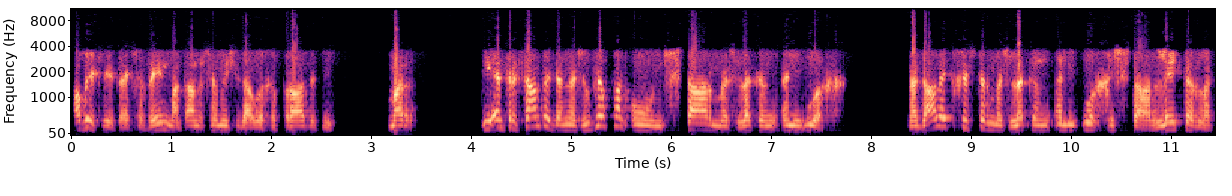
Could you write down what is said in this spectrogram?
Obviously het hy gewen want anders sou mense daaroor gepraat het nie. Maar Die interessante ding is hoeveel van ons staar mislukking in die oog. Nadal het gister mislukking in die oog gestaar, letterlik.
